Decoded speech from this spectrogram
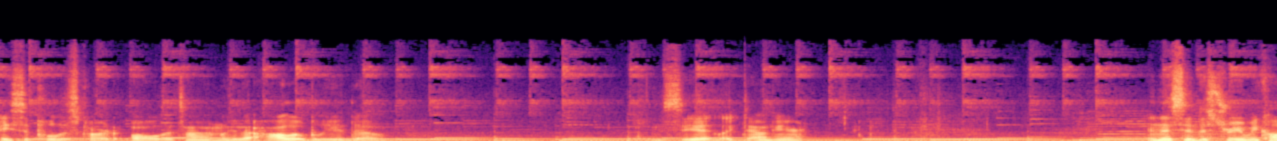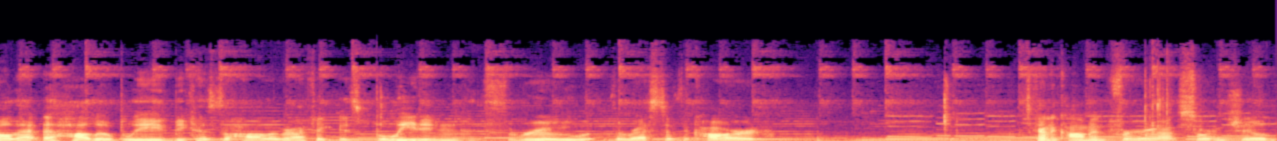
I used to pull this card all the time. Look at that holo bleed though. You see it like down here? In this industry, we call that a holo bleed because the holographic is bleeding through the rest of the card. It's kind of common for uh, Sword and Shield.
